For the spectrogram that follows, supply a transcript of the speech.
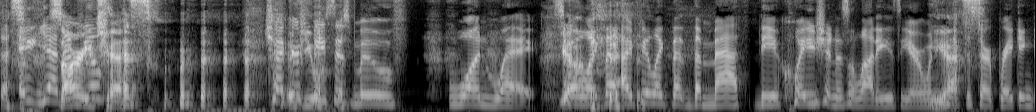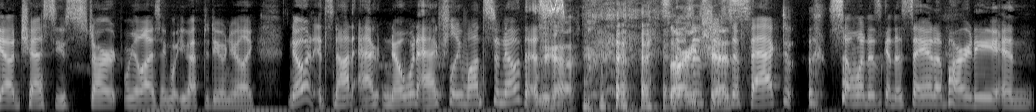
Yeah, sorry feels- chess checkers you- pieces move one way. So Yeah. like that I feel like that the math, the equation is a lot easier when you have to start breaking down chess, you start realizing what you have to do and you're like, "No, it's not ac- no one actually wants to know this." yeah sorry this is chess just a fact someone is going to say at a party and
